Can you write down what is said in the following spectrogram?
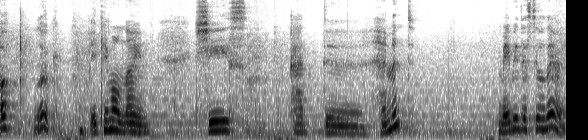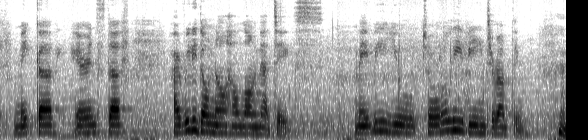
Oh, look. It came online. She's at the Hammond? Maybe they're still there. Makeup, hair, and stuff. I really don't know how long that takes. Maybe you'll totally be interrupting. Hmm.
